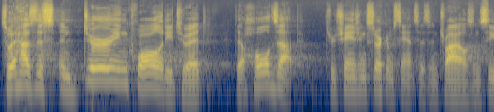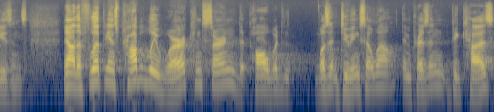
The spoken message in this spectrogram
So it has this enduring quality to it that holds up through changing circumstances and trials and seasons. Now, the Philippians probably were concerned that Paul wasn't doing so well in prison because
